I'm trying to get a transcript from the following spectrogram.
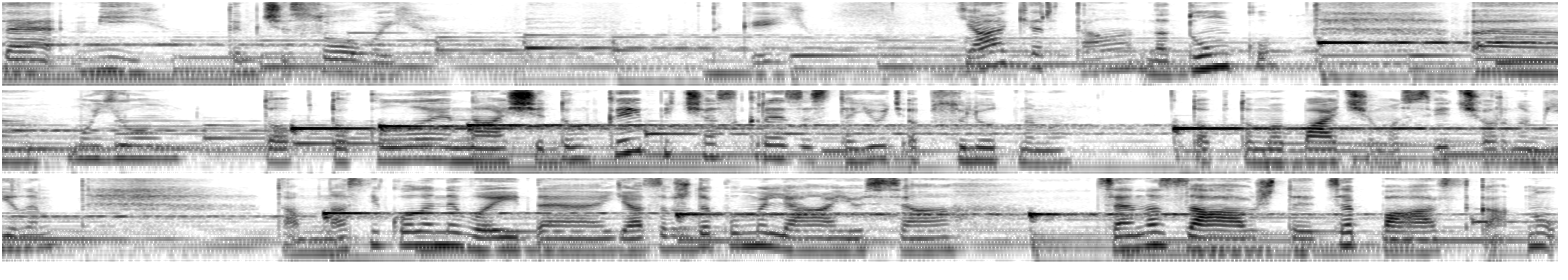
це мій тимчасовий такий якір та на думку е, мою. Тобто, коли наші думки під час кризи стають абсолютними. Тобто ми бачимо світ чорно-білим там в нас ніколи не вийде, я завжди помиляюся, це назавжди, це пастка. Ну,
